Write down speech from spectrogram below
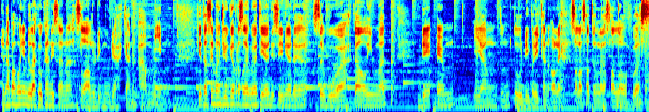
Dan apa pun yang dilakukan di sana selalu dimudahkan, amin. Kita simak juga persahabat ya, di sini ada sebuah kalimat DM yang tentu diberikan oleh salah satu Leslie Lovers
